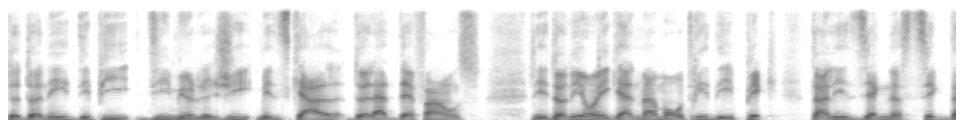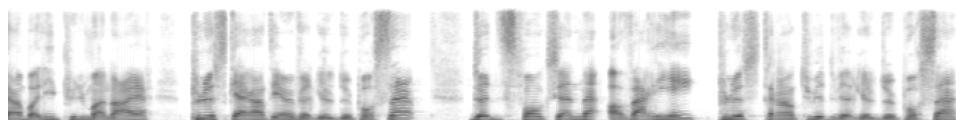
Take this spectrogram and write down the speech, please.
de données d'épidémiologie médicale de la défense. Les données ont également montré des pics dans les diagnostics d'embolie pulmonaire, plus 41,2% de dysfonctionnement ovarien, plus 38,2%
